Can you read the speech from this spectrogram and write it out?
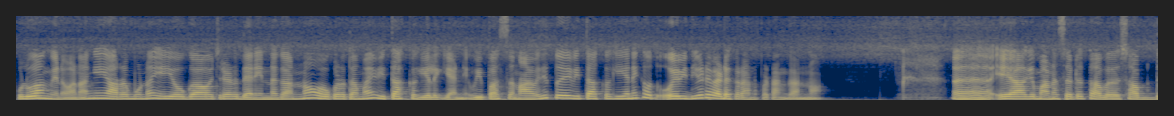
පුළුවන් වෙනවා නම් ඒ අරමුණ ඒ යෝගාවචරයට දැනෙන්න ගන්නවා. ඕකට තමයි විතක්ක කියලා කියන්නේ. විපස්සනාවේදීත් ඔය විතක්ක කියන එක ওই විදිහට වැඩ කරන්න පටන් ගන්නවා. එයාගේ මනසට තව ශබ්ද,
